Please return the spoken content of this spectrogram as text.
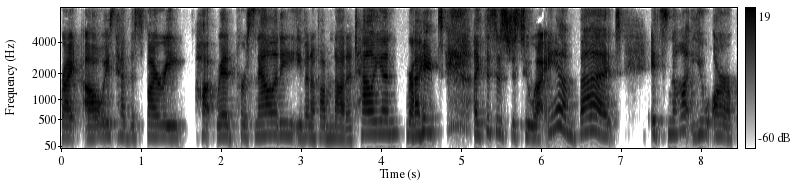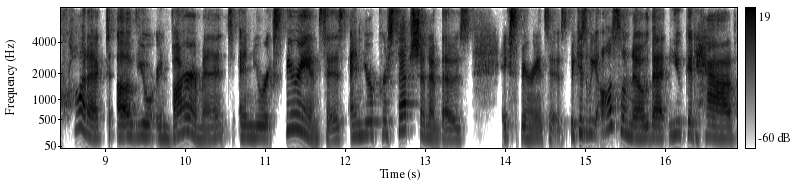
right? I always have this fiery, hot red personality, even if I'm not Italian, right? Like this is just who I am. But it's not, you are a product of your environment and your experiences and your perception of those experiences. Because we also know that you could have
